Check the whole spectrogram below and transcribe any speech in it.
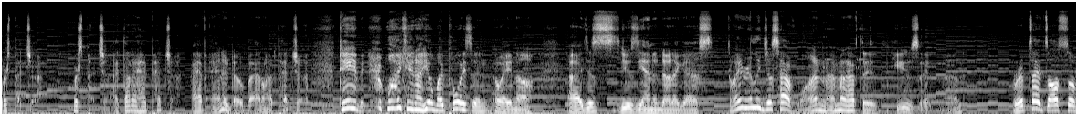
Where's Pecha? Where's Pecha? I thought I had Pecha. I have Antidote, but I don't have Pecha. Damn it! Why can't I heal my poison? Oh wait, no. I just use the Antidote, I guess. Do I really just have one? I'm gonna have to use it, man. Riptide's also...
